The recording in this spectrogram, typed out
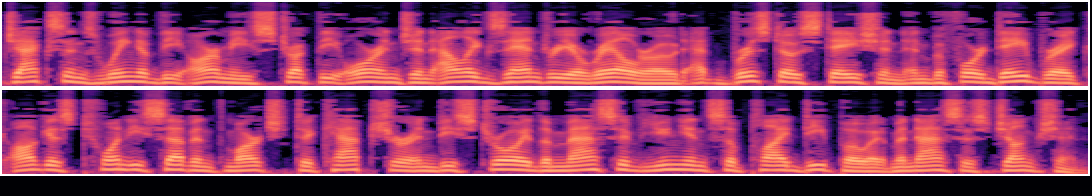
Jackson's wing of the army struck the Orange and Alexandria Railroad at Bristoe Station and before daybreak August 27 marched to capture and destroy the massive Union supply depot at Manassas Junction.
